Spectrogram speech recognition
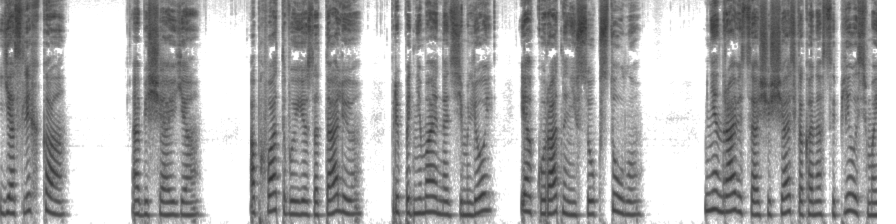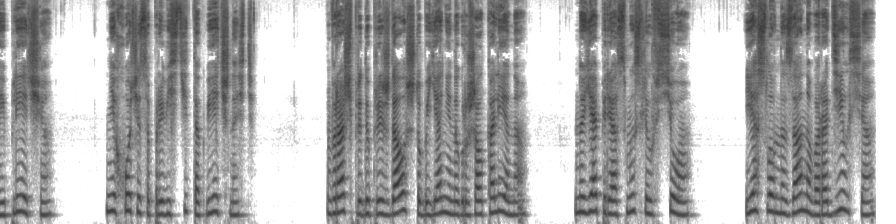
«Я слегка», обещаю я обхватываю ее за талию, приподнимаю над землей и аккуратно несу к стулу. Мне нравится ощущать, как она вцепилась в мои плечи. Мне хочется провести так вечность. Врач предупреждал, чтобы я не нагружал колено, но я переосмыслил все. Я словно заново родился,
